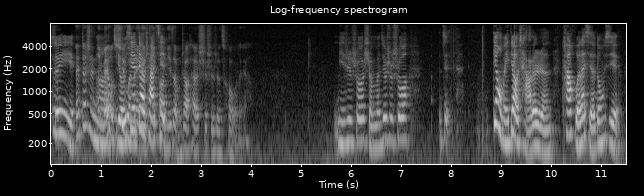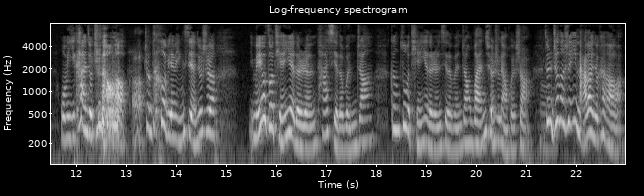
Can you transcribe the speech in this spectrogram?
所以哎，但是你没有嗯有一些调查记你怎么知道他的事实是错误的呀？你是说什么？就是说这调没调查的人，他回来写的东西，我们一看就知道了，啊，这特别明显，就是没有做田野的人，他写的文章跟做田野的人写的文章完全是两回事儿。就你真的是一拿到你就看到了。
